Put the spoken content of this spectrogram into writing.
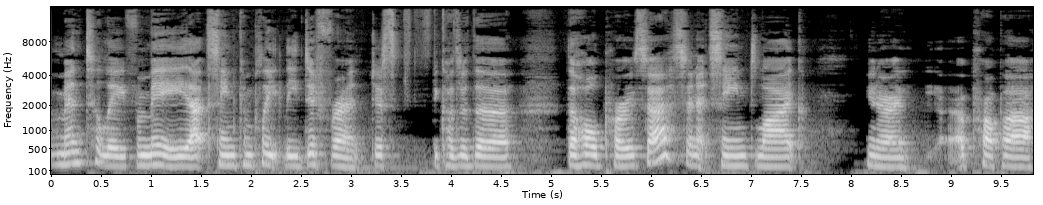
mentally for me that seemed completely different just because of the the whole process. And it seemed like you know, a proper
